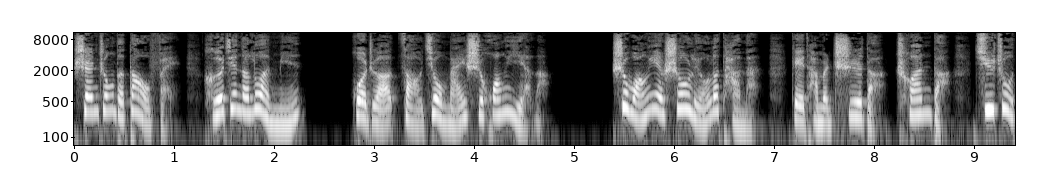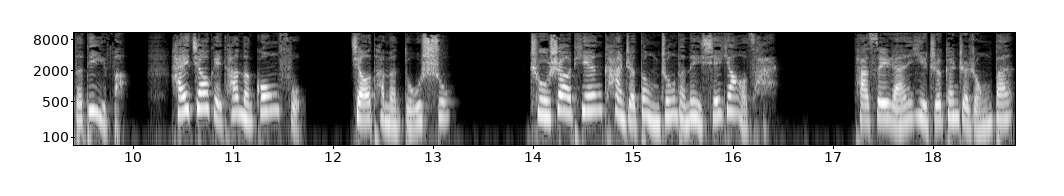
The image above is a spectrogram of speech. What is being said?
山中的盗匪、河间的乱民，或者早就埋尸荒野了。是王爷收留了他们，给他们吃的、穿的、居住的地方，还教给他们功夫，教他们读书。楚少天看着洞中的那些药材，他虽然一直跟着荣班，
